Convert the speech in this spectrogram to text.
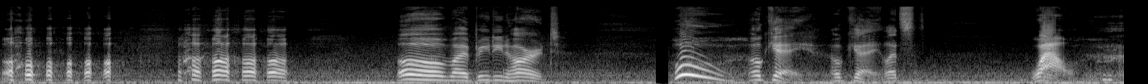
Oh, my beating heart. Whew! Okay, okay, let's... Wow.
